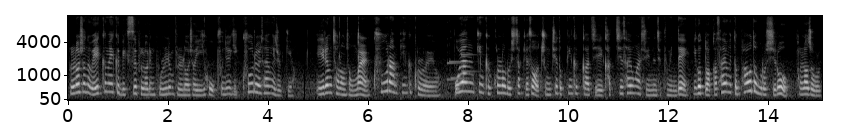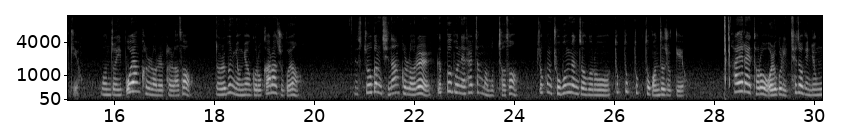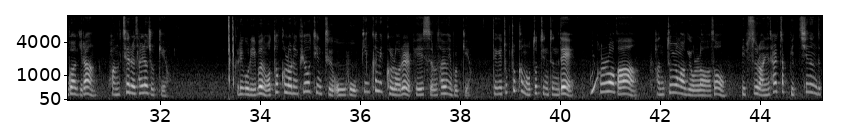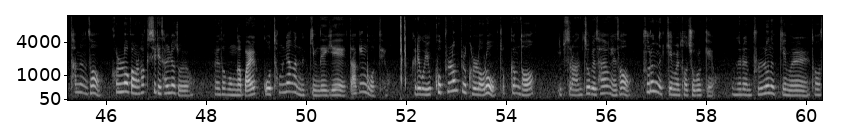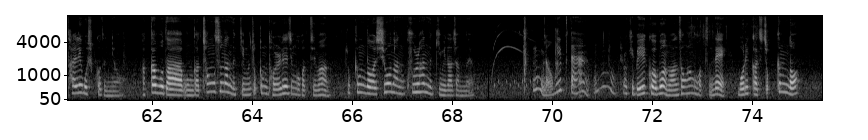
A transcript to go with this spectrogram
블러셔는 웨이크메이크 믹스 블러링 볼륨 블러셔 2호 분위기 쿨을 사용해줄게요. 이름처럼 정말 쿨한 핑크 컬러예요. 뽀얀 핑크 컬러로 시작해서 중채도 핑크까지 같이 사용할 수 있는 제품인데 이것도 아까 사용했던 파우더 브러쉬로 발라줘 볼게요. 먼저 이 뽀얀 컬러를 발라서 넓은 영역으로 깔아주고요. 그래서 조금 진한 컬러를 끝부분에 살짝만 묻혀서 조금 좁은 면적으로 톡톡톡톡 얹어줄게요. 하이라이터로 얼굴 입체적인 윤곽이랑 광채를 살려줄게요. 그리고 립은 워터컬러링 퓨어 틴트 5호 핑크미 컬러를 베이스로 사용해 볼게요. 되게 촉촉한 워터 틴트인데 컬러가 반투명하게 올라와서 입술 안이 살짝 비치는 듯 하면서 컬러감을 확실히 살려줘요. 그래서 뭔가 맑고 청량한 느낌 내기에 딱인 것 같아요. 그리고 6호 플럼플 컬러로 조금 더 입술 안쪽에 사용해서 푸른 느낌을 더 줘볼게요. 오늘은 블루 느낌을 더 살리고 싶거든요. 아까보다 뭔가 청순한 느낌은 조금 덜해진 것 같지만 조금 더 시원한 쿨한 느낌이 나지 않나요? 음, 너무 예쁘다. 음. 이렇게 메이크업은 완성한 것 같은데 머리까지 조금 더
